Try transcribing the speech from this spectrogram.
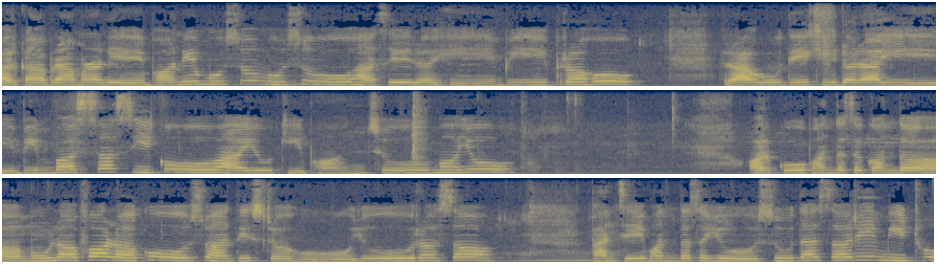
अर्का ब्राह्मणले भने मुसु मुसु हाँसेर हे विप्र हो राहुदेखि डराई बिम्ब शशीको आयो कि भन्छु म यो? अर्को भन्दछ कन्द मूल फलको स्वादिष्ट हो यो रस। भान्से भन्दछ यो सुदासरी मिठो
